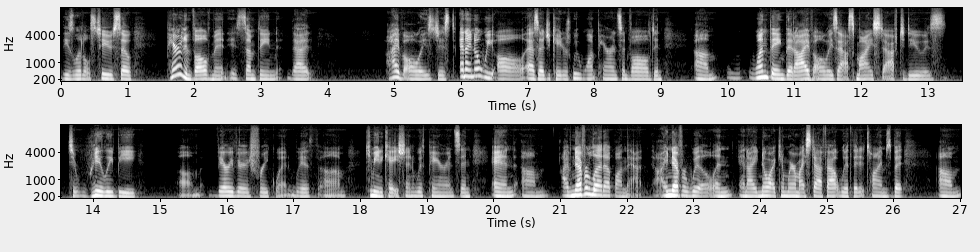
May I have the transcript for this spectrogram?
these littles too. So parent involvement is something that i've always just and i know we all as educators we want parents involved. And um, one thing that i've always asked my staff to do is to really be um, very very frequent with um, communication with parents and and um, I've never let up on that. I never will, and and I know I can wear my staff out with it at times, but um,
